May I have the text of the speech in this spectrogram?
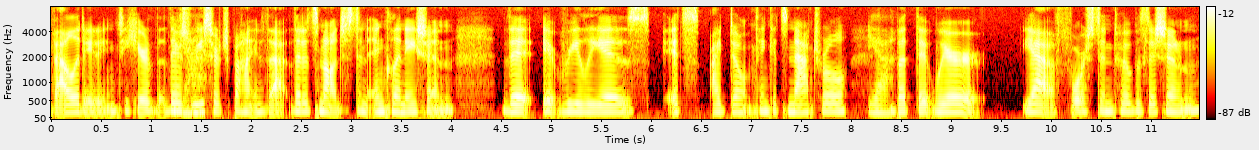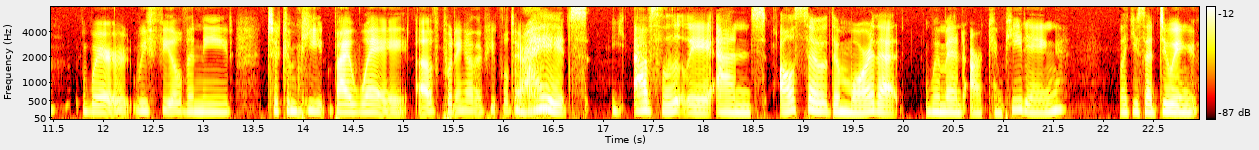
validating to hear that there's Yeah. research behind that that it's not just an inclination that it really is it's i don't think it's natural Yeah. but that we're yeah forced into a position where we feel the need to compete by way of putting other people down Right. Absolutely. And also, the more that women are competing, like you said, doing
